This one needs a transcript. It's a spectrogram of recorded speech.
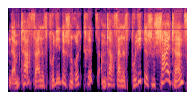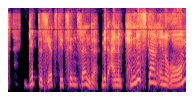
Und am Tag seines politischen Rücktritts, am Tag seines politischen Scheiterns gibt es jetzt die Zinswende. Mit einem Knistern in Rom,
